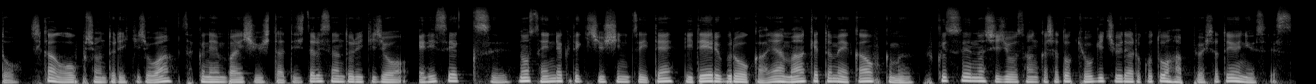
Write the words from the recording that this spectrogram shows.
トシカゴオプション取引所は昨年買収したデジタル資産取引所エリス X の戦略的出資についてリテールブローカーやマーケットメーカーを含む複数の市場参加者と協議中であることを発表したというニュースです。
